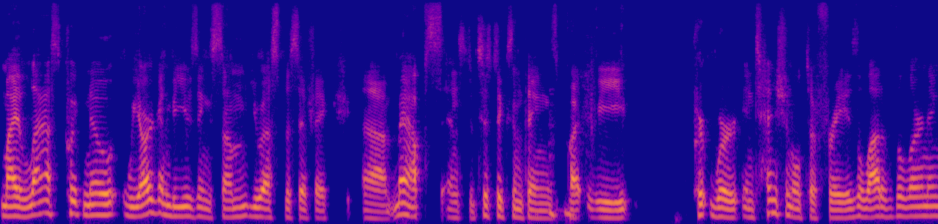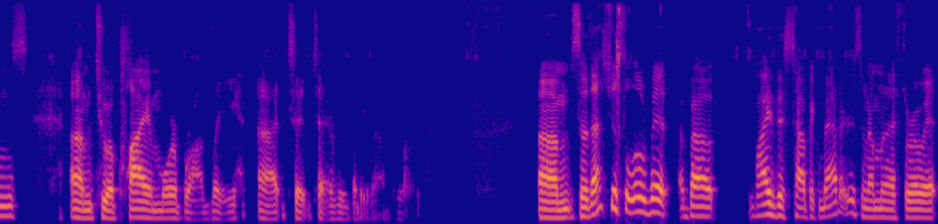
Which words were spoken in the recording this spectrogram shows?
my last quick note, we are going to be using some US specific uh, maps and statistics and things, but we were intentional to phrase a lot of the learnings um, to apply more broadly uh, to, to everybody around the world. Um, so that's just a little bit about why this topic matters. And I'm going to throw it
